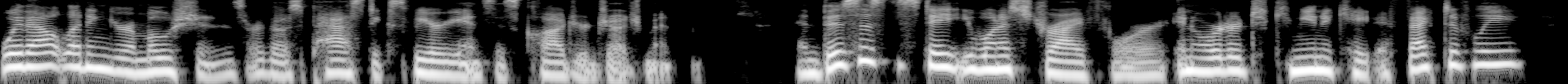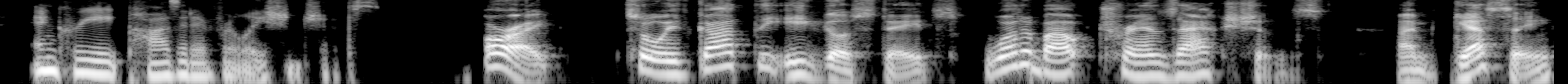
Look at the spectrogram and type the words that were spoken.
without letting your emotions or those past experiences cloud your judgment. And this is the state you want to strive for in order to communicate effectively and create positive relationships. All right. So we've got the ego states. What about transactions? I'm guessing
